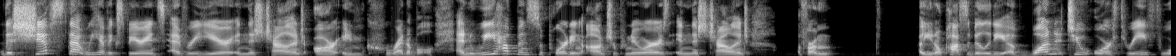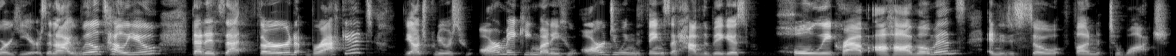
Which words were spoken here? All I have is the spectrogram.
the shifts that we have experienced every year in this challenge are incredible. And we have been supporting entrepreneurs in this challenge from you know possibility of one two or three four years. And i will tell you that it's that third bracket the entrepreneurs who are making money who are doing the things that have the biggest holy crap aha moments. And it is so fun to watch.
